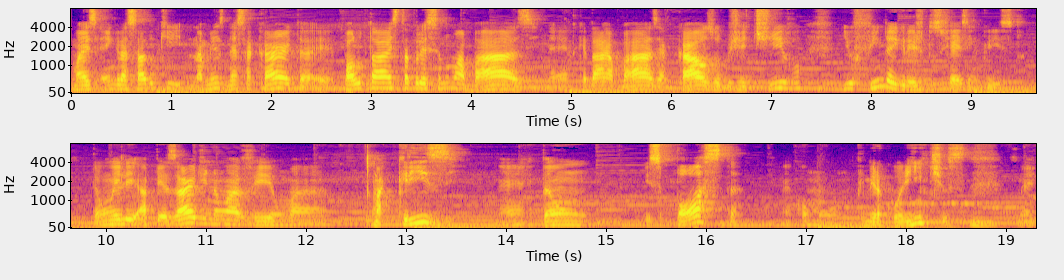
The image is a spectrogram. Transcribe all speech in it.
mas é engraçado que na nessa carta é, Paulo está estabelecendo uma base, né? Quer dar a base, a causa, o objetivo e o fim da igreja dos fiéis em Cristo. Então ele, apesar de não haver uma, uma crise né, tão exposta, né, como 1 Coríntios, uhum. né,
